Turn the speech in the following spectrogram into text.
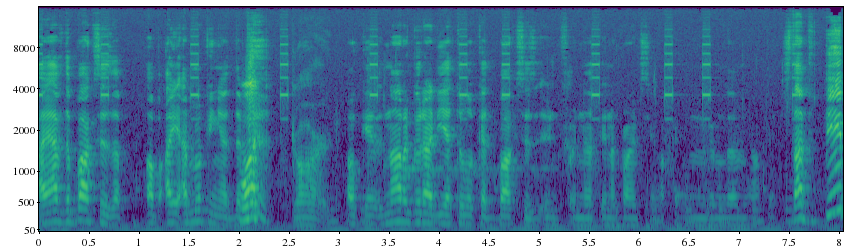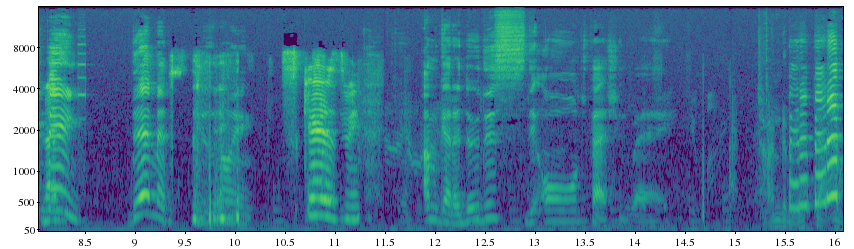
I have the boxes up. up. I, I'm looking at them. What? Guard. Okay, not a good idea to look at boxes in in a, in a crime scene. Okay, I'm gonna, okay. Stop beeping! Damn it! It's annoying. Scares me. I'm gonna do this the old-fashioned way. Time to make that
